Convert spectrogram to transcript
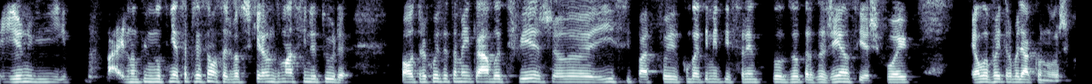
E eu, e, pá, eu não, não tinha essa percepção, ou seja, vocês queriam-nos uma assinatura. Pá, outra coisa também que a Hamlet fez, isso pá, foi completamente diferente de todas as outras agências, foi, ela veio trabalhar connosco.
